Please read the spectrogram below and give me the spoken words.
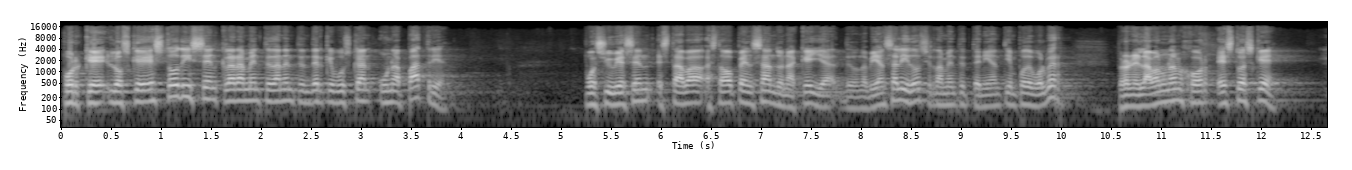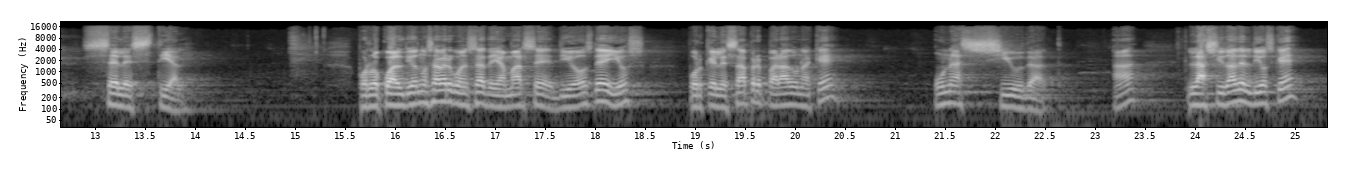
Porque los que esto dicen claramente dan a entender que buscan una patria. Pues si hubiesen estaba, estado pensando en aquella de donde habían salido, ciertamente tenían tiempo de volver. Pero anhelaban una mejor. ¿Esto es qué? Celestial. Por lo cual Dios no se avergüenza de llamarse Dios de ellos, porque les ha preparado una qué? Una ciudad. ¿Ah? La ciudad del Dios qué?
